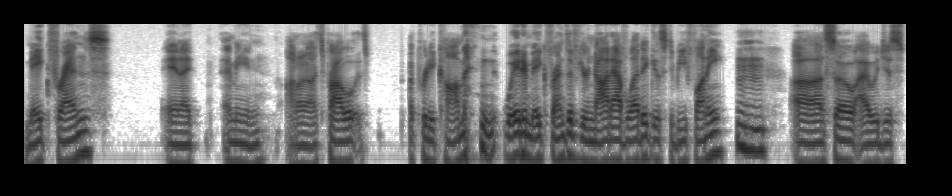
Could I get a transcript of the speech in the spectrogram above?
make friends. And I, I mean, I don't know. It's probably it's a pretty common way to make friends if you're not athletic is to be funny. Mm-hmm. Uh, so I would just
